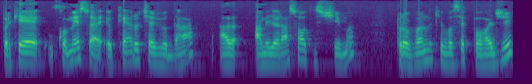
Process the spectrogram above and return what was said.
Porque o começo é, eu quero te ajudar a, a melhorar sua autoestima, provando que você pode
